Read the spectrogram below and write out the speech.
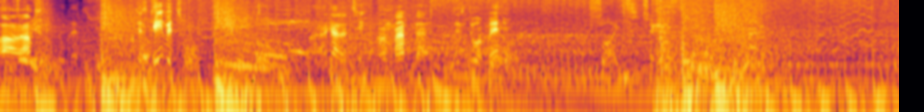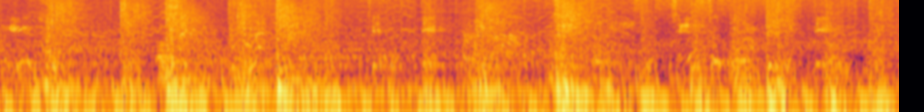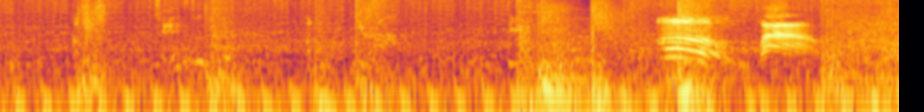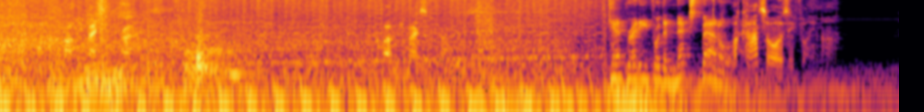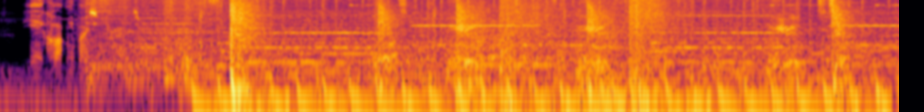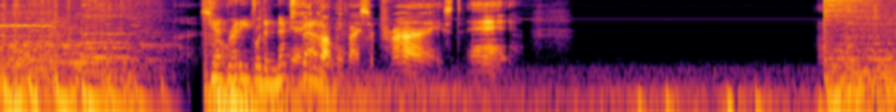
I'm Just gave it by surprise. Get ready for the next battle. What console is he playing on? Yeah, caught me by surprise. Get ready for the next Yeah, he battle. caught me by surprise. Dang.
